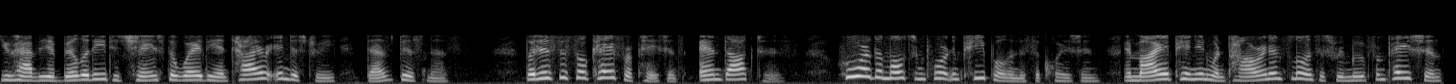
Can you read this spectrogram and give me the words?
You have the ability to change the way the entire industry does business. But is this okay for patients and doctors? Who are the most important people in this equation? In my opinion, when power and influence is removed from patients,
